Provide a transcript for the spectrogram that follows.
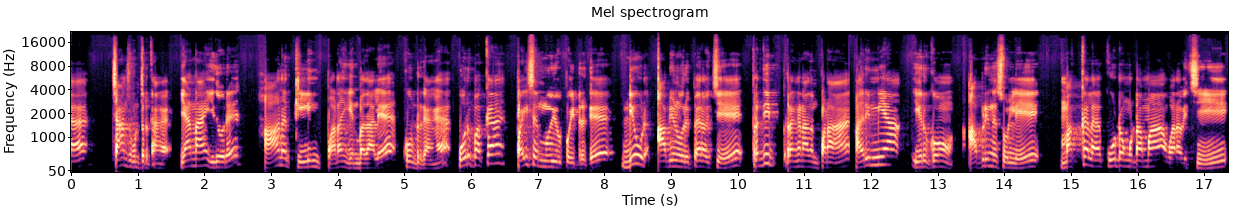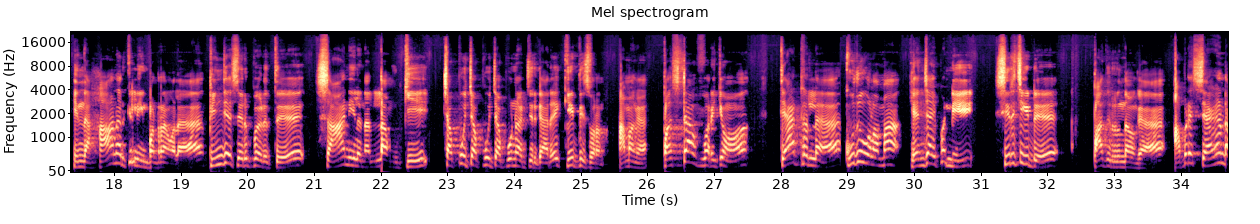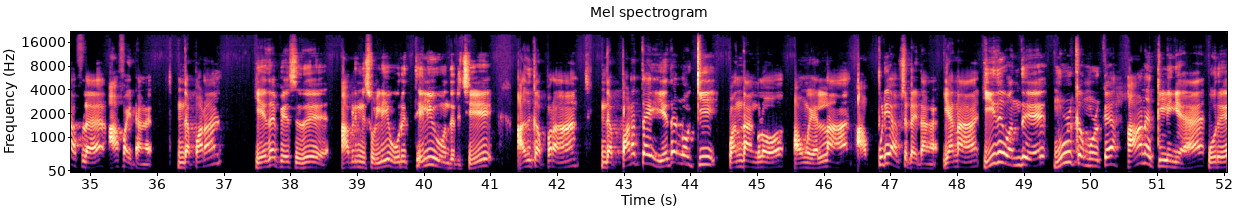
சான்ஸ் கொடுத்துருக்காங்க. ஏன்னா இது ஒரு ஹானர் கில்லிங் படம் என்பதாலே கூப்பிட்டுருக்காங்க. ஒரு பக்கம் பைசன் மூவி போயிட்டு இருக்கு டியூட் அப்படின்னு ஒரு பேரை வச்சு பிரதீப் ரங்கநாதன் படம் அருமையா இருக்கும் அப்படின்னு சொல்லி மக்களை கூட்டம் கூட்டமா வர வச்சு இந்த ஹானர் கில்லிங் பண்றவங்கள பிஞ்ச செருப்பு எடுத்து சாணியில நல்லா முக்கி சப்பு சப்பு சப்புன்னு அடிச்சிருக்காரு கீர்த்திஸ்வரன். ஆமாங்க. ஃபர்ஸ்ட் ஆஃப் வரைக்கும் தியேட்டர்ல குதூகலமா என்ஜாய் பண்ணி சிரிச்சுக்கிட்டு பார்த்துட்டு இருந்தவங்க அப்படியே செகண்ட் ஹாஃப்ல ஆஃப் ஆயிட்டாங்க. இந்த படம் எதை பேசுது அப்படின்னு சொல்லி ஒரு தெளிவு வந்துருச்சு. அதுக்கப்புறம் இந்த படத்தை எதை நோக்கி வந்தாங்களோ அவங்க எல்லாம் அப்படியே அப்செட் ஆயிட்டாங்க. ஏன்னா இது வந்து முழுக்க முழுக்க ஹானர் கில்லிங்க ஒரு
